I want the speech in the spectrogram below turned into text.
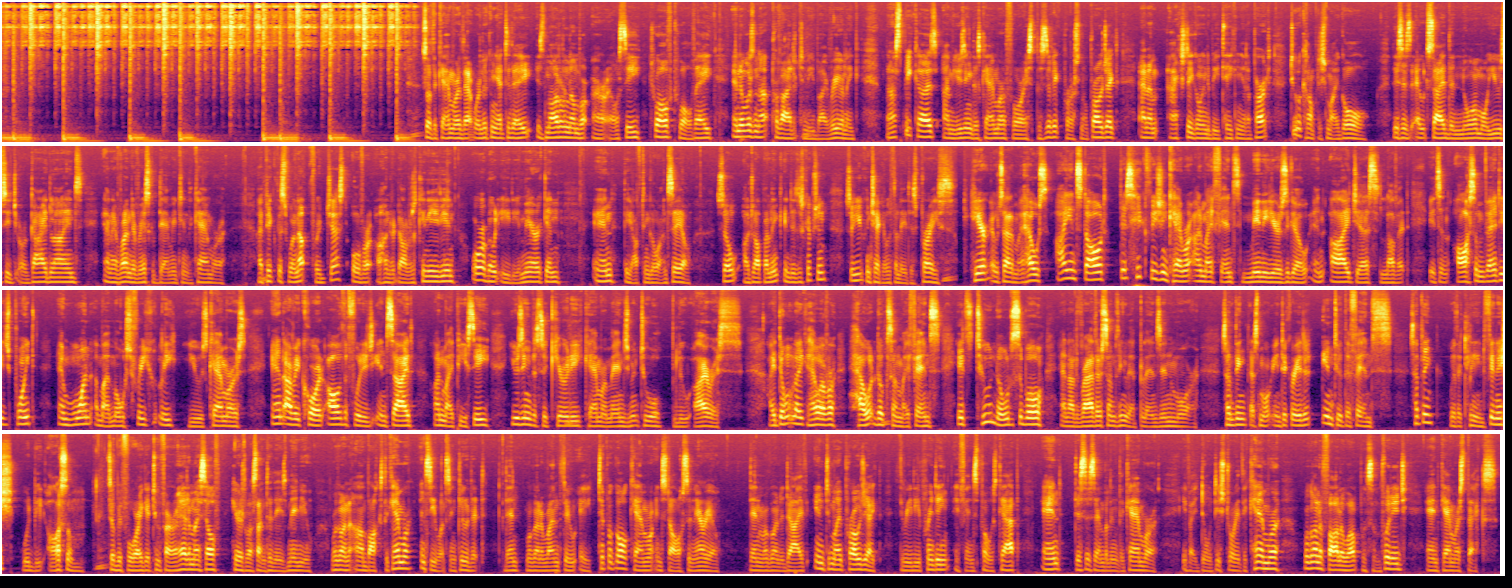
So the camera that we're looking at today is model number RLC 1212A and it was not provided to me by Reolink. That's because I'm using this camera for a specific personal project and I'm actually going to be taking it apart to accomplish my goal. This is outside the normal usage or guidelines and I run the risk of damaging the camera. I picked this one up for just over $100 Canadian or about 80 American and they often go on sale. So I'll drop a link in the description so you can check out the latest price. Here outside of my house, I installed this Hikvision camera on my fence many years ago and I just love it. It's an awesome vantage point and one of my most frequently used cameras and I record all of the footage inside on my PC using the security camera management tool Blue Iris. I don't like, however, how it looks on my fence. It's too noticeable and I'd rather something that blends in more something that's more integrated into the fence. Something with a clean finish would be awesome. So before I get too far ahead of myself, here's what's on today's menu. We're going to unbox the camera and see what's included. Then we're going to run through a typical camera install scenario. Then we're going to dive into my project, 3D printing a fence post cap and disassembling the camera. If I don't destroy the camera, we're going to follow up with some footage and camera specs.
